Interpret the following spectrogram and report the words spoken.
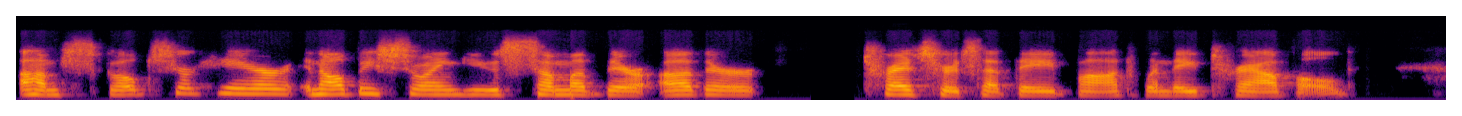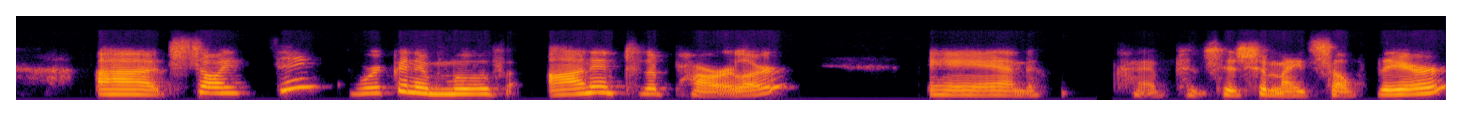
um, sculpture here, and I'll be showing you some of their other treasures that they bought when they traveled. Uh, so I think we're going to move on into the parlor and kind of position myself there.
